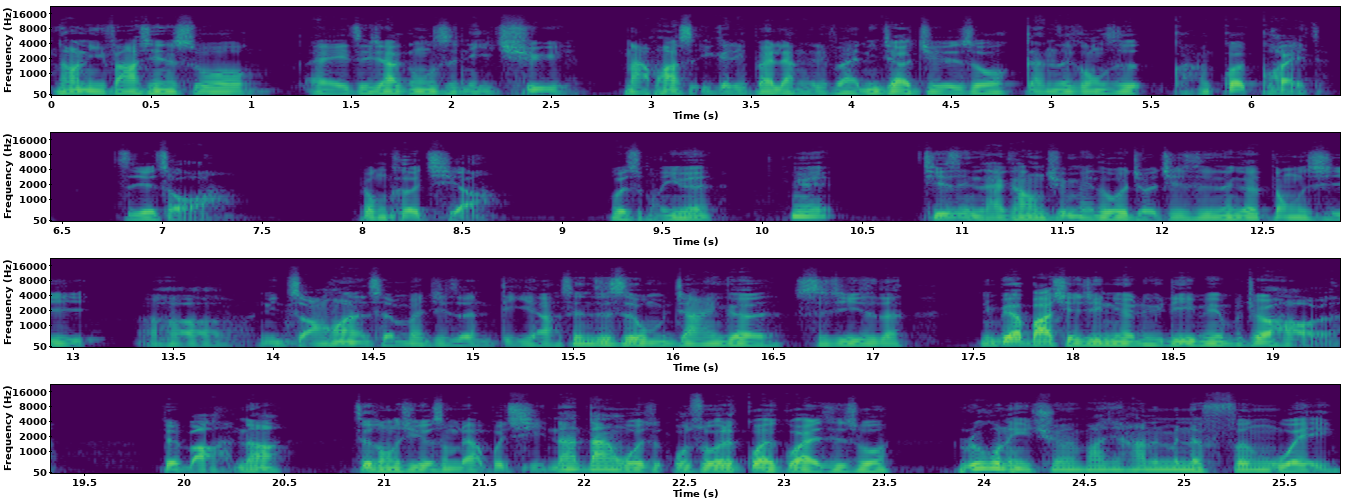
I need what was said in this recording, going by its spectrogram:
然后你发现说，哎，这家公司你去，哪怕是一个礼拜、两个礼拜，你只要觉得说，干这公司可能怪怪的，直接走啊，不用客气啊。为什么？因为因为。其实你才刚去没多久，其实那个东西，呃，你转换的成本其实很低啊。甚至是我们讲一个实际的，你不要把它写进你的履历里面不就好了，对吧？那这东西有什么了不起？那当然我，我所谓的怪怪的是说，如果你去会发现他那边的氛围，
